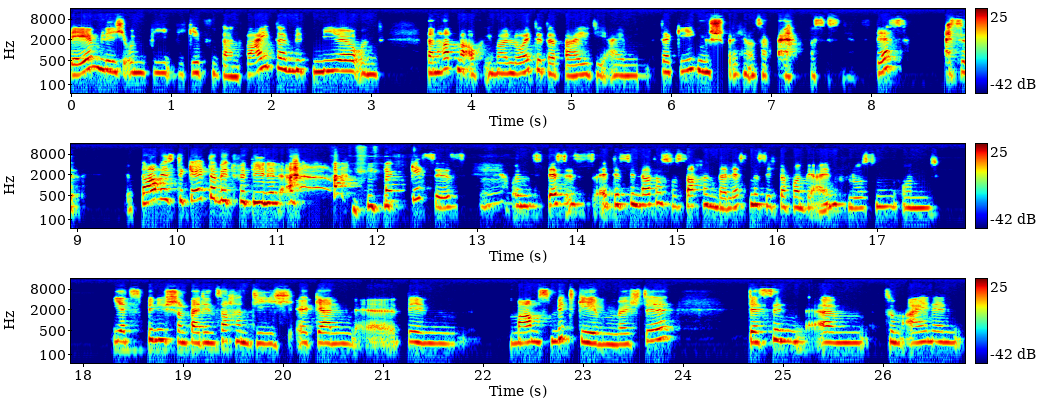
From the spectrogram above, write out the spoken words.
dämlich und wie, wie geht's denn dann weiter mit mir? Und dann hat man auch immer Leute dabei, die einem dagegen sprechen und sagen, ah, was ist denn jetzt das? Also, da willst du Geld damit verdienen. Vergiss es. Und das ist, das sind lauter so Sachen, da lässt man sich davon beeinflussen. Und jetzt bin ich schon bei den Sachen, die ich äh, gern äh, den Moms mitgeben möchte. Das sind ähm, zum einen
